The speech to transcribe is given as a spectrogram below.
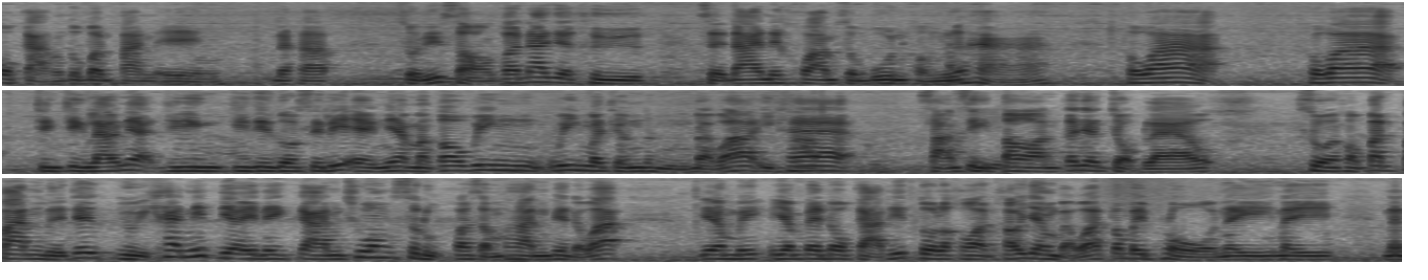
โอกาสของตัวบันปันเองนะครับ ส่วนที่สองก็น่าจะคือเสียดายในความสมบูรณ์ของเนื้อหา เพราะว่าเพราะว่าจริง ๆ แล้วเนี่ยจริงๆจริงๆตัวซีรีส์เองเนี่ยมันก็วิ่งวิ่งมาจนถึงแบบว่าอีกแค่สามสี่ตอนก็จะจบแล้ว ส่วนของปันปันหรือจะอยู่อีกแค่นิดเดียวในการช่วงสรุปความสัมพันธ์เพียงแต่ว่ายังมียังเป็นโอกาสที่ตัวละครเขายังแบบว่าต้องไปโผล่ในในใน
